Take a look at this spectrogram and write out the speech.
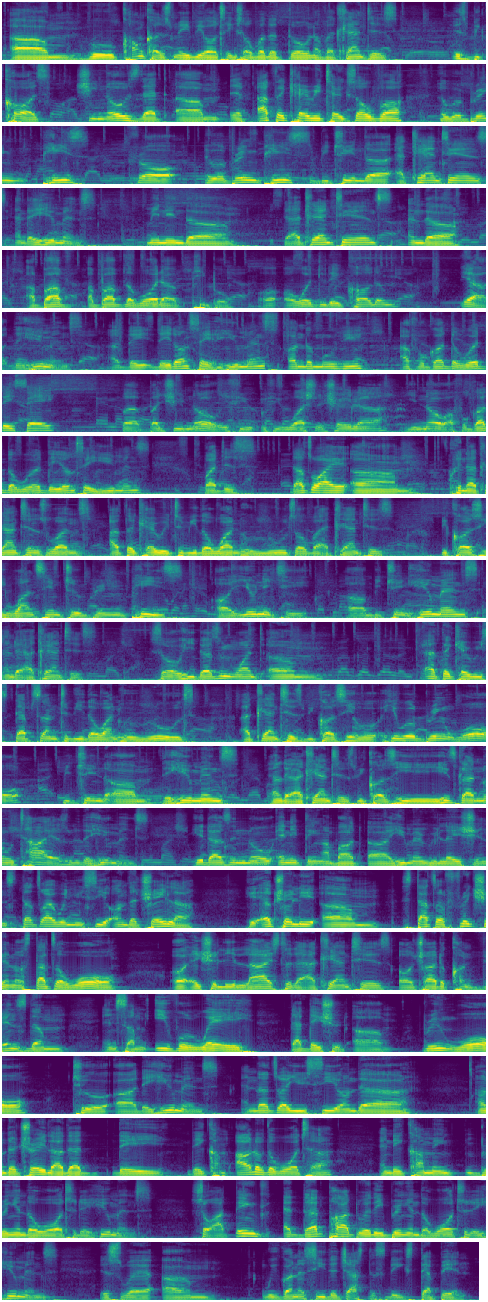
um, who conquers maybe or takes over the throne of Atlantis, is because she knows that um, if Arthur Curry takes over, it will bring peace for it will bring peace between the Atlanteans and the humans meaning the the Atlanteans and the above above the water people, or, or what do they call them? Yeah, the humans. Uh, they they don't say humans on the movie. I forgot the word they say, but but you know if you if you watch the trailer, you know I forgot the word. They don't say humans, but it's that's why um, Queen Atlantis wants Arthur Curry to be the one who rules over Atlantis because he wants him to bring peace or unity uh, between humans and the Atlantis. So he doesn't want um, Arthur Curry's stepson to be the one who rules Atlantis because he will he will bring war between um, the humans and the Atlantis because he he's got no ties with the humans. He doesn't know anything about uh, human relations. That's why when you see on the trailer, he actually um, starts a friction or starts a war or actually lies to the Atlantis or try to convince them in some evil way that they should um, bring war to uh, the humans. And that's why you see on the on the trailer that they they come out of the water and they come in bringing the war to the humans. So i think at that part where they bring in the war to the humans is where um we're gonna see the justice league step in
